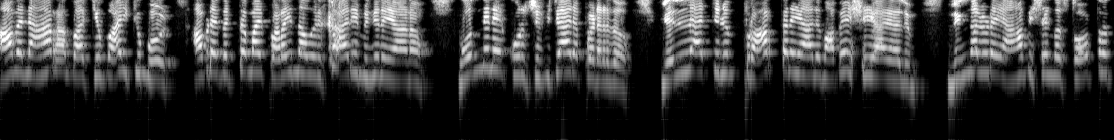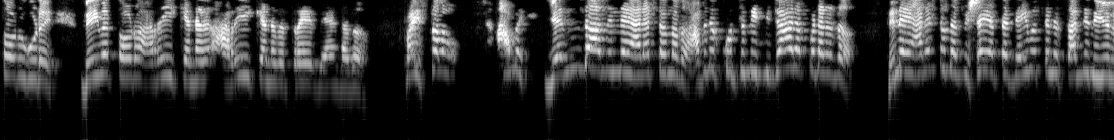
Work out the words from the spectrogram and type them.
അവൻ ആറാം വാക്യം വായിക്കുമ്പോൾ അവിടെ വ്യക്തമായി പറയുന്ന ഒരു കാര്യം ഇങ്ങനെയാണ്. ഒന്നിനെ കുറിച്ച് വിചാരപ്പെടരുത്. എല്ലാറ്റിലും പ്രാർത്ഥനയാലും അപേക്ഷയായാലും നിങ്ങളുടെ ആവശ്യങ്ങൾ സ്തോത്രത്തോടുകൂടെ ദൈവത്തോട് അറിയിക്കേണ്ടത് അറിയിക്കേണ്ടത് എത്രയും വേണ്ടത് ക്രൈസ്തലോ എന്താ നിന്നെ അലട്ടുന്നത്? അതിനെക്കുറിച്ച് നീ വിചാരപ്പെടരുത്. നിന്നെ അലട്ടുന്ന വിഷയത്തെ ദൈവത്തിന്റെ സന്നിധിയിൽ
